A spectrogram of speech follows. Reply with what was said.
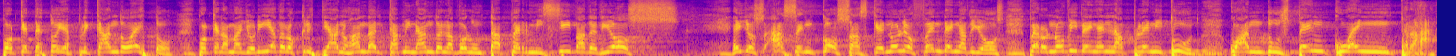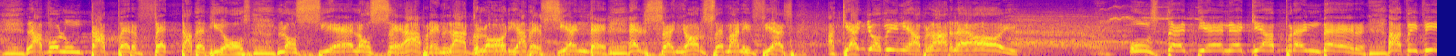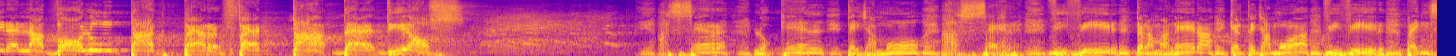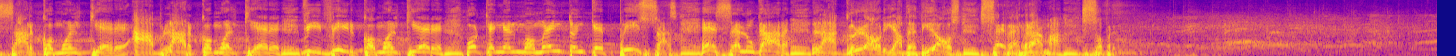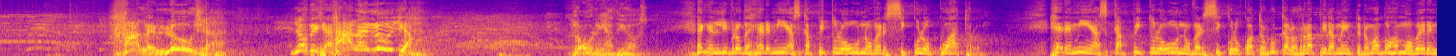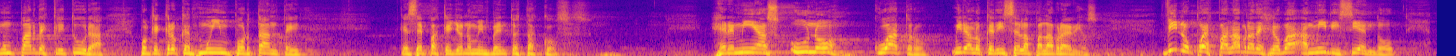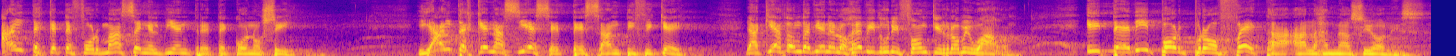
¿Por qué te estoy explicando esto? Porque la mayoría de los cristianos andan caminando en la voluntad permisiva de Dios. Ellos hacen cosas que no le ofenden a Dios, pero no viven en la plenitud. Cuando usted encuentra la voluntad perfecta de Dios, los cielos se abren, la gloria desciende, el Señor se manifiesta. ¿A quién yo vine a hablarle hoy? Usted tiene que aprender a vivir en la voluntad perfecta de Dios hacer lo que Él te llamó a hacer, vivir de la manera que Él te llamó a vivir, pensar como Él quiere, hablar como Él quiere, vivir como Él quiere, porque en el momento en que pisas ese lugar, la gloria de Dios se derrama sobre Aleluya. Yo dije, aleluya. Gloria a Dios en el libro de Jeremías capítulo 1 versículo 4. Jeremías capítulo 1 versículo 4. Búscalo rápidamente. Nos vamos a mover en un par de escrituras porque creo que es muy importante que sepas que yo no me invento estas cosas. Jeremías 1, 4. Mira lo que dice la palabra de Dios. Vino pues palabra de Jehová a mí diciendo, antes que te formase en el vientre te conocí. Y antes que naciese te santifiqué y aquí es donde vienen los heavy duty funky Robbie Wow. Y te di por profeta a las naciones.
